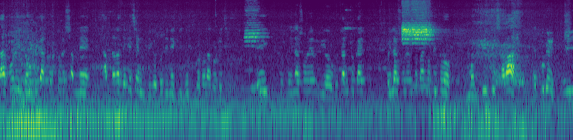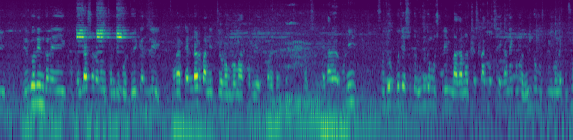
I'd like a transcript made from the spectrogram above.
তারপরে এই জলবিকাশ দপ্তরের সামনে আপনারা দেখেছেন বিগত দিনে কি দুর্ঘটনা ঘটেছে। এই কৈলাসরের ইয়ে, উজান টোকায় কৈলাসরের তথাকথিত মন্ত্রীর যে সালা অ্যাডভোকেট এই দীর্ঘদিন ধরে এই কৈলাসর এবং চণ্ডীপুর দুই কেন্দ্রেই ওনার টেন্ডার বাণিজ্য রমরমা করিয়ে করে করছে এখানে উনি সুযোগ বুঝে শুধু হিন্দু মুসলিম লাগানোর চেষ্টা করছে। এখানে কোনো হিন্দু মুসলিম বলে কিছু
